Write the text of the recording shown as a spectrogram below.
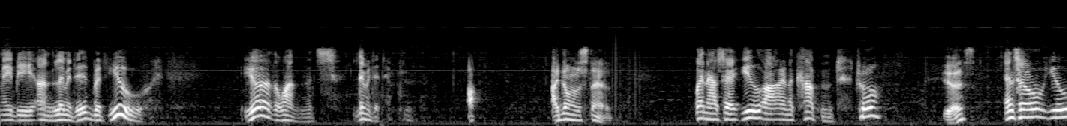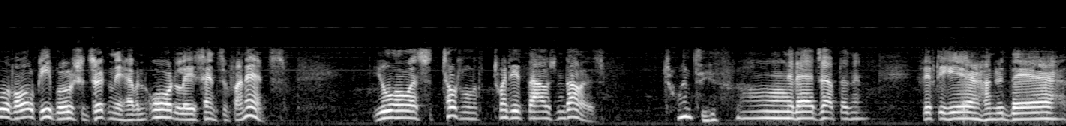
may be unlimited, but you. You're the one that's limited. I don't understand. Well, now, sir, you are an accountant, true? Yes? And so you, of all people, should certainly have an orderly sense of finance. You owe us a total of $20,000. Twenty. Mm, it adds up, doesn't it? Fifty here, hundred there,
